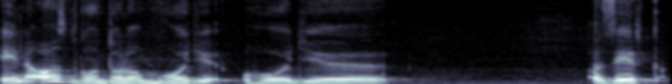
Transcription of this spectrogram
Én azt gondolom, hogy, hogy azért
